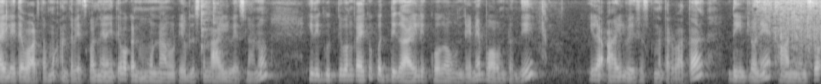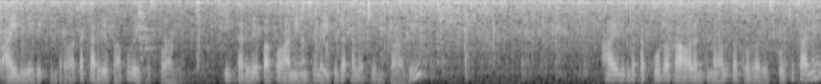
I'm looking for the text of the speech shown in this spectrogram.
ఆయిల్ అయితే వాడతామో అంత వేసుకోవాలి. నేనైతే ఒక మూడు నాలుగు టేబుల్ స్పూన్ల ఆయిల్ వేసినాను. ఇది గుత్తి వంకాయకు కొద్దిగా ఆయిల్ ఎక్కువగా ఉంటేనే బాగుంటుంది. ఇలా ఆయిల్ వేసేసుకున్న తర్వాత దీంట్లోనే ఆనియన్స్ ఆయిల్ వేడెక్కిన తర్వాత కరివేపాకు వేసేసుకోవాలి. ఈ కరివేపాకు ఆనియన్స్ లైట్గా కలర్ చేంజ్ కావాలి. ఆయిల్ ఇంకా తక్కువగా కావాలనుకున్న వాళ్ళు తక్కువగా వేసుకోవచ్చు. కానీ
